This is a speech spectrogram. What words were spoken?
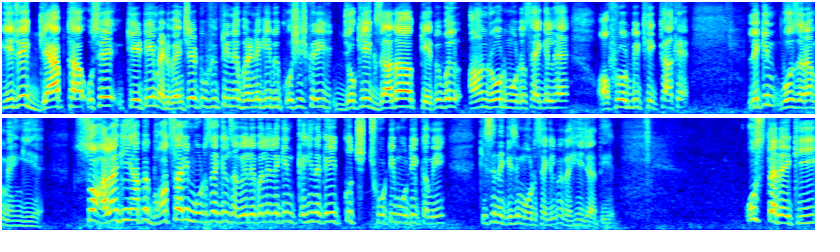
ये जो एक गैप था, उसे के टी एम एडवेंचर टू ने भरने की भी कोशिश करी, जो कि एक ज़्यादा केपेबल ऑन रोड मोटरसाइकिल है ऑफ़ रोड भी ठीक ठाक है, लेकिन वो ज़रा महँगी है। सो हालाँकि यहाँ पे बहुत सारी मोटरसाइकिल्स अवेलेबल हैं, लेकिन कहीं ना कहीं कुछ छोटी मोटी कमी किसी न किसी मोटरसाइकिल में रही जाती है। उस तरह की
